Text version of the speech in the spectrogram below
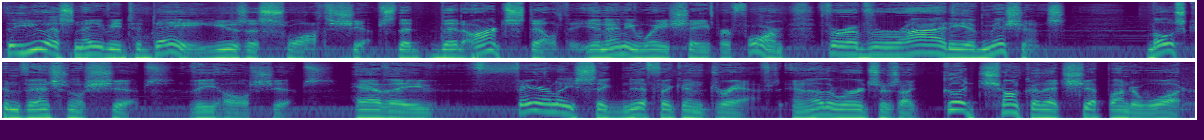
The U.S. Navy today uses swath ships that, that aren't stealthy in any way, shape, or form for a variety of missions. Most conventional ships, V hull ships, have a fairly significant draft. In other words, there's a good chunk of that ship underwater.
